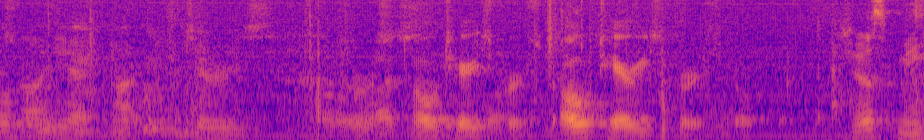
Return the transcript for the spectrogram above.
Oh, not yet, not Terry's first. Oh, Terry's first. Oh, Terry's first. Just me.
